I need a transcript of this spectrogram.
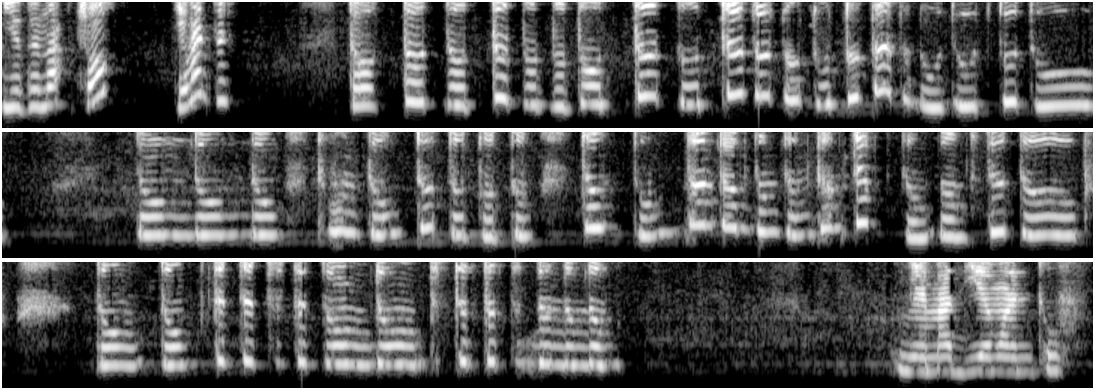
Jedyna... Co? Diamenty! Tu, tu, tu, tu, tu, tu, tu, tu, tu, tu, tu, tu, tu, tu, tu, tu, tu, tu, tu. Dum dum dum tum tum tu tu tu tu tum tum tum tum tum tum tum tum tum tum tu tu tum tum tu tu tu tu tum dum tu tu tu tu dum dum dum Nie ma diamentów.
